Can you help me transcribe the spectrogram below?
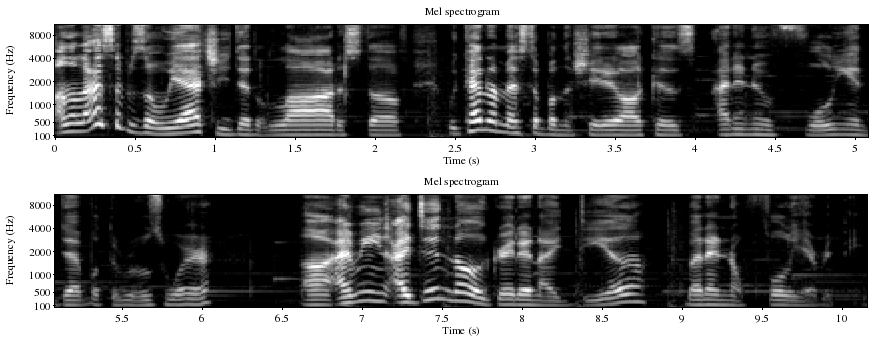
On the last episode, we actually did a lot of stuff. We kind of messed up on the Shadylocke because I didn't know fully in depth what the rules were. Uh, I mean, I didn't know a great an idea, but I didn't know fully everything.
